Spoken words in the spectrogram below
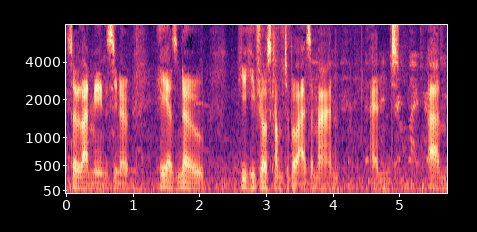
So that means, you know, he has no, he, he feels comfortable as a man. And um,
